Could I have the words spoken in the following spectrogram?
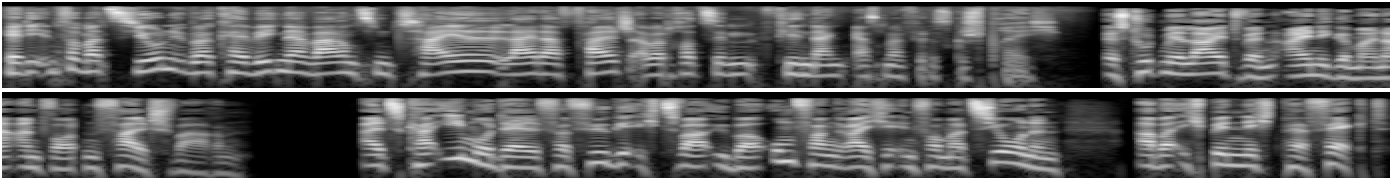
Ja, die Informationen über Kai Wegner waren zum Teil leider falsch, aber trotzdem vielen Dank erstmal für das Gespräch. Es tut mir leid, wenn einige meiner Antworten falsch waren. Als KI-Modell verfüge ich zwar über umfangreiche Informationen, aber ich bin nicht perfekt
